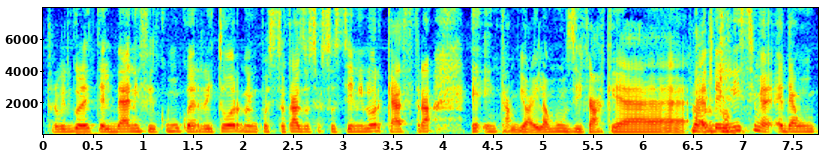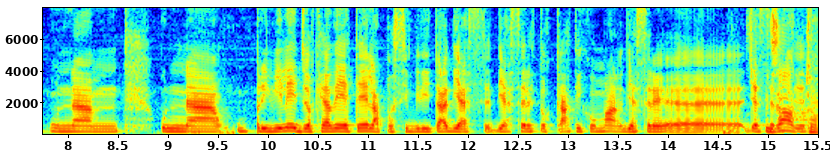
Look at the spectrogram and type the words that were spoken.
tra virgolette, il benefit, comunque il ritorno in questo caso, se sostieni l'orchestra e in cambio hai la musica che è, certo. è bellissima ed è un, un, um, un, un, privilegio che avete, la possibilità di, ess- di essere toccati con mano, di essere, di essere esatto.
